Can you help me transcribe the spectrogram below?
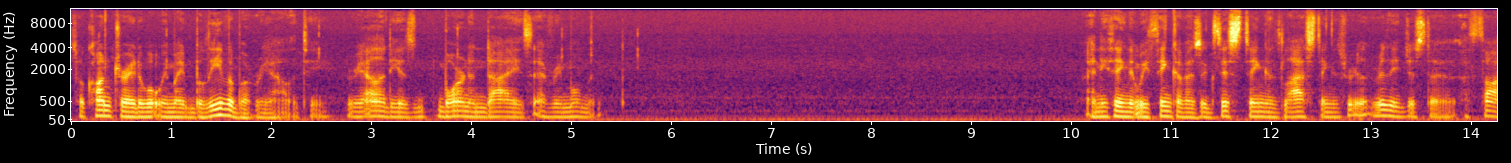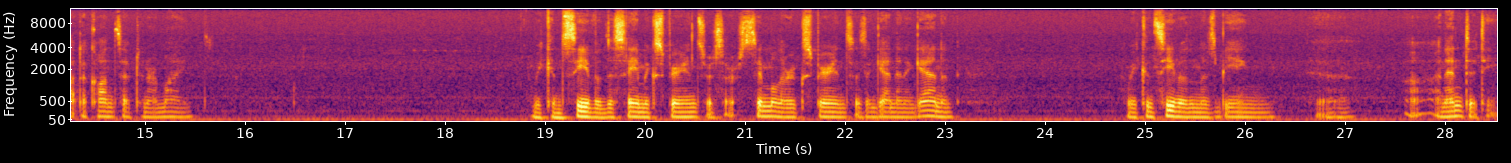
So contrary to what we might believe about reality, reality is born and dies every moment. anything that we think of as existing, as lasting, is really, really just a, a thought, a concept in our minds. We conceive of the same experience or similar experiences again and again, and we conceive of them as being uh, an entity.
